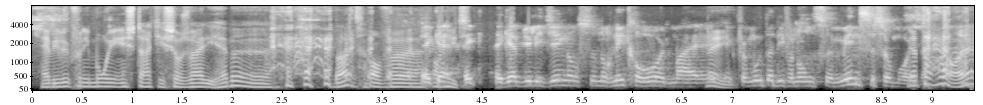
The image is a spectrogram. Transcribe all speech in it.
Hebben jullie ook van die mooie instartjes zoals wij die hebben, Bart? Of, ik, of niet? Ik, ik, heb jullie jingles nog niet gehoord, maar nee. ik, ik, vermoed dat die van ons minstens zo mooi ja, zijn. toch wel, hè?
